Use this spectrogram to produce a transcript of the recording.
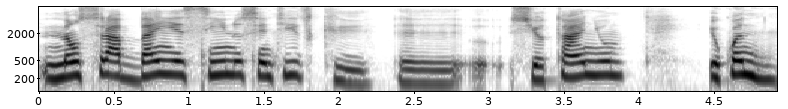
não será bem assim no sentido que uh, se eu tenho, eu quando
